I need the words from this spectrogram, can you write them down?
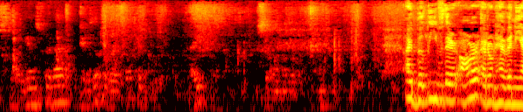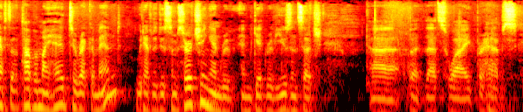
plugins for that? I believe there are. I don't have any off the top of my head to recommend. We'd have to do some searching and and get reviews and such. Uh, but that's why perhaps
